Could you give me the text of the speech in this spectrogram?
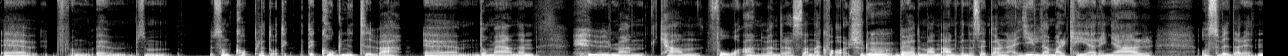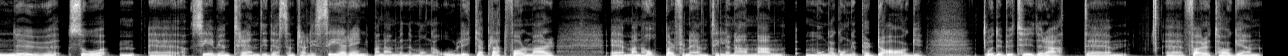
eh, som, som kopplat då till det kognitiva eh, domänen hur man kan få användare att stanna kvar. Så då mm. började man använda sig av den här gilla-markeringar och så vidare. Nu så mm, eh, ser vi en trend i decentralisering, man använder många olika plattformar. Eh, man hoppar från en till en annan många gånger per dag. Och det betyder att eh, eh företagen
